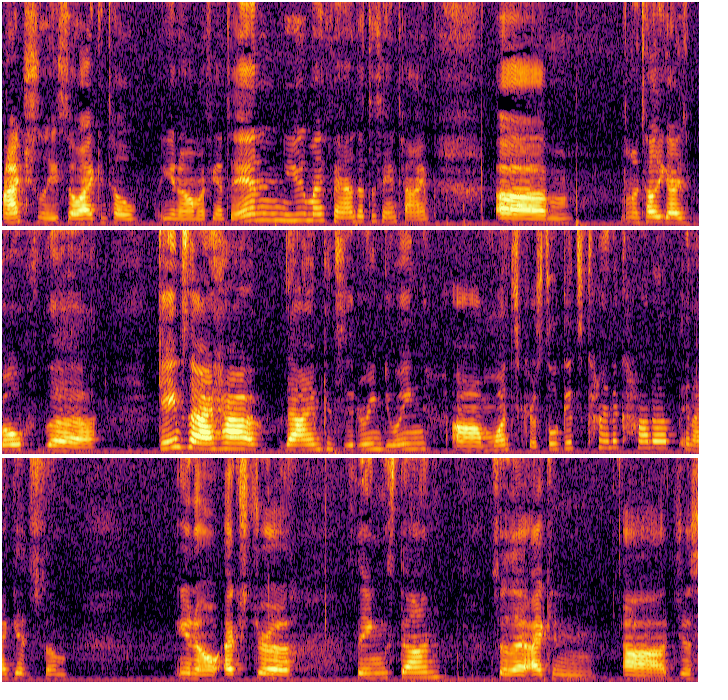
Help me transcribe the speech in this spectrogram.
actually so i can tell you know my fiance and you my fans at the same time. Um, i'm gonna tell you guys both the games that i have that i'm considering doing um, once Crystal gets kind of caught up and I get some, you know, extra things done so that I can uh, just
